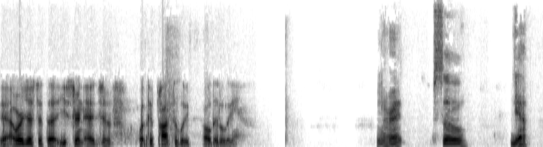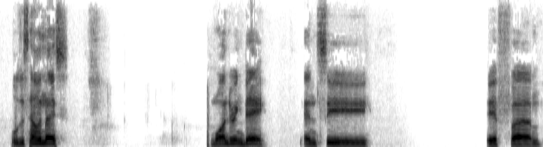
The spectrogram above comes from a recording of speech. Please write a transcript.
Yeah, we're just at the eastern edge of what could possibly be called Italy. All right. So, yeah, we'll just have a nice wandering day and see if um,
